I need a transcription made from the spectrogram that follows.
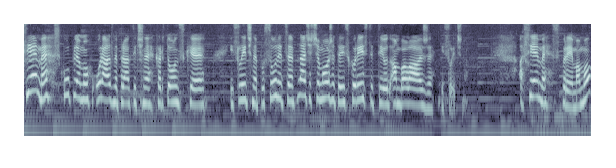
Sjeme skupljamo u razne praktične kartonske i slične posudice. Najčešće možete iskoristiti od ambalaže i slično a sjeme spremamo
